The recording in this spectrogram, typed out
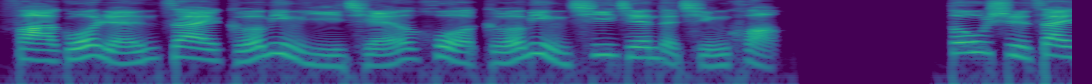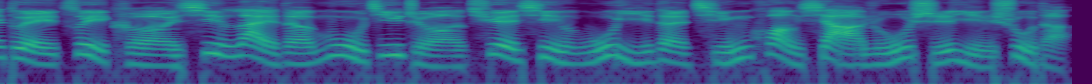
法国人在革命以前或革命期间的情况，都是在对最可信赖的目击者确信无疑的情况下如实引述的。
